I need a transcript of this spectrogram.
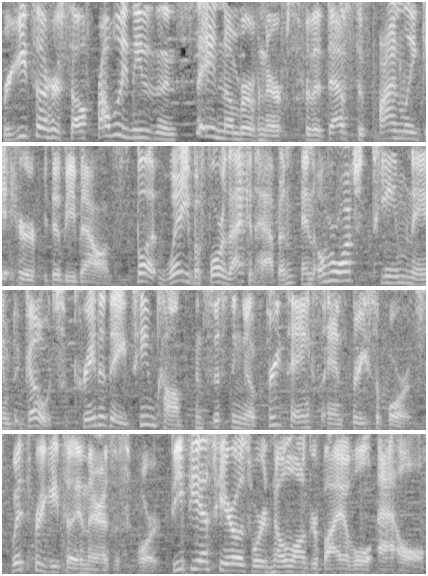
Brigitte herself probably needed an insane number of nerfs for the devs to finally get her to be balanced. But way before that could happen, an Overwatch team named Goats created a team comp consisting of three tanks and three supports, with Brigitte in there as a support. DPS heroes were no longer viable at all.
